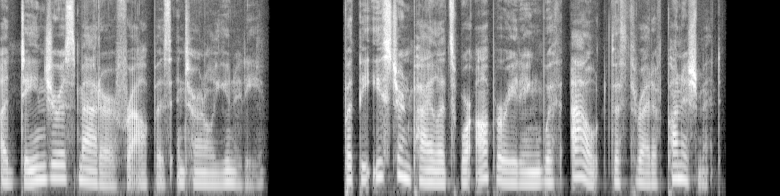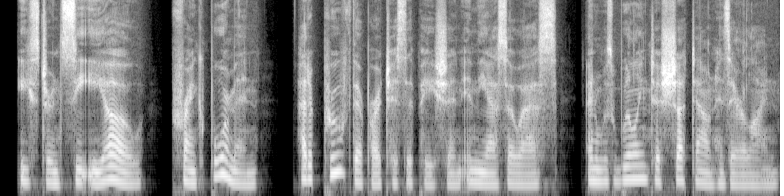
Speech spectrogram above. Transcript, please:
a dangerous matter for ALPA's internal unity. But the Eastern pilots were operating without the threat of punishment. Eastern CEO, Frank Borman, had approved their participation in the SOS and was willing to shut down his airline.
